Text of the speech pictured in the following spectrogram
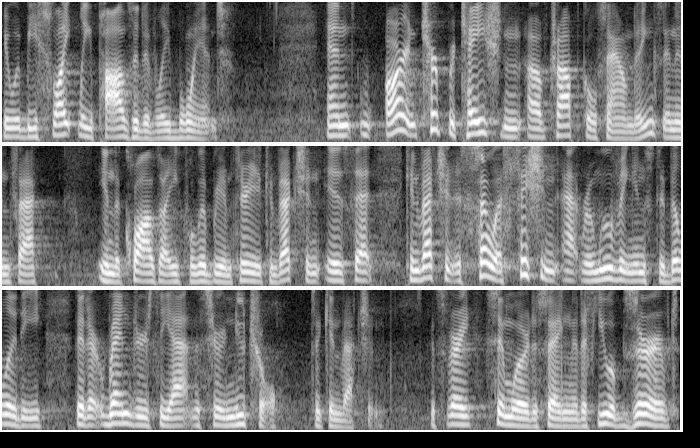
it would be slightly positively buoyant. And our interpretation of tropical soundings, and in fact in the quasi-equilibrium theory of convection is that convection is so efficient at removing instability that it renders the atmosphere neutral to convection. It's very similar to saying that if you observed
